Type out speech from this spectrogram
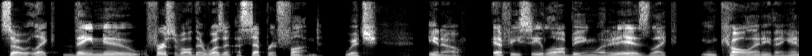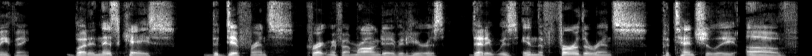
So, like, they knew, first of all, there wasn't a separate fund, which, you know, FEC law being what it is, like, you can call anything anything. But in this case, the difference, correct me if I'm wrong, David, here is that it was in the furtherance potentially of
